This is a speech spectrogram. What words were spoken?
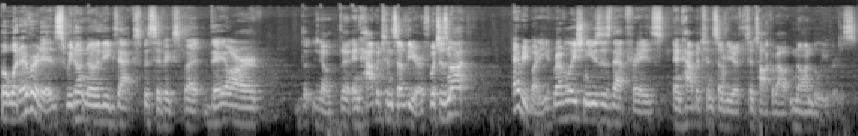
But whatever it is, we don't know the exact specifics, but they are, the, you know, the inhabitants of the earth, which is not everybody. Revelation uses that phrase, inhabitants of the earth, to talk about non-believers.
